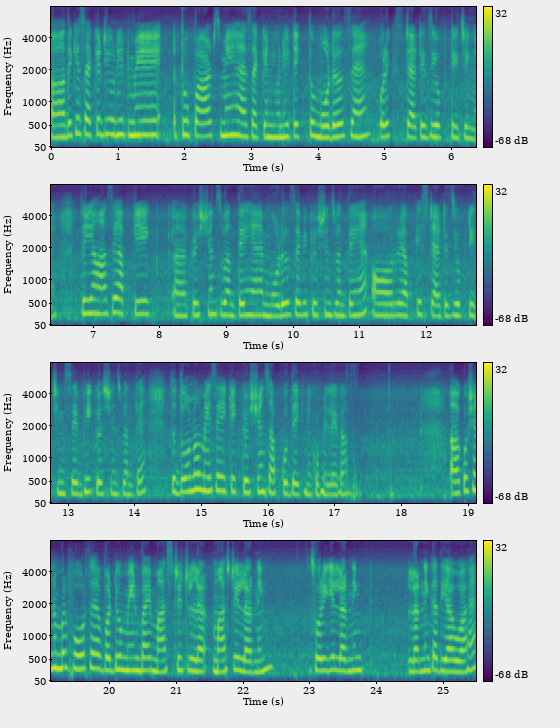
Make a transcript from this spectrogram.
देखिए सेकेंड यूनिट में टू पार्ट्स में है सेकेंड यूनिट एक तो मॉडल्स हैं और एक स्ट्रेटजी ऑफ़ टीचिंग है. तो यहाँ से आपके क्वेश्चंस बनते हैं मॉडल से भी क्वेश्चंस बनते हैं और आपके स्ट्रेटजी ऑफ़ टीचिंग से भी क्वेश्चंस बनते हैं. तो दोनों में से एक एक क्वेश्चंस आपको देखने को मिलेगा. क्वेश्चन नंबर फोर्थ है what do mean by mastery mastery learning sorry ये लर्निंग लर्निंग का दिया हुआ है।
